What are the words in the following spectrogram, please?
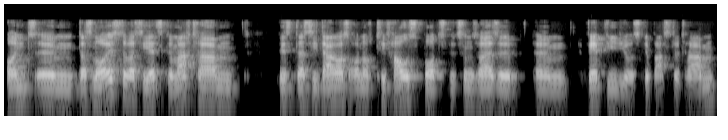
Und ähm, das Neueste, was sie jetzt gemacht haben, ist, dass sie daraus auch noch TV-Spots beziehungsweise ähm, Webvideos gebastelt haben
